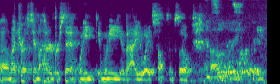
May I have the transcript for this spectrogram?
um, I trust him 100 percent when he when he evaluates something. So um, absolutely. Um,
